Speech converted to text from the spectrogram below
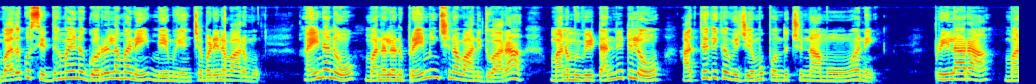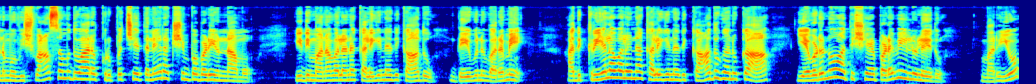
వదకు సిద్ధమైన గొర్రెలమని మేము ఎంచబడిన వారము. అయినను మనలను ప్రేమించిన వాని ద్వారా మనము వీటన్నిటిలో అత్యధిక విజయము పొందుచున్నాము అని. ప్రియులారా మనము విశ్వాసము ద్వారా కృపచేతనే రక్షింపబడి ఉన్నాము. ఇది మన వలన కలిగినది కాదు దేవుని వరమే. అది క్రియల వలన కలిగినది కాదు గనుక ఎవడనూ అతిశయపడ వీలు లేదు. మరియు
